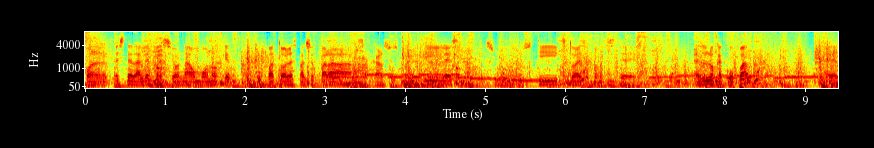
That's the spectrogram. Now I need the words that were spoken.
poner, este, darle presión a un mono que ocupa todo el espacio para sacar sus perfiles, sus, sus tips, todo eso. Entonces, este, eso es lo que ocupa. Eh,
